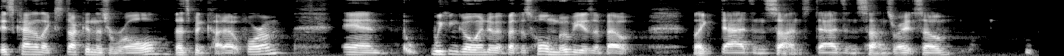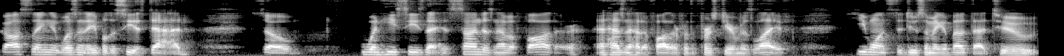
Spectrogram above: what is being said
is kind of like stuck in this role that's been cut out for him and we can go into it but this whole movie is about like dads and sons dads and sons right so gosling wasn't able to see his dad so when he sees that his son doesn't have a father and hasn't had a father for the first year of his life he wants to do something about that to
